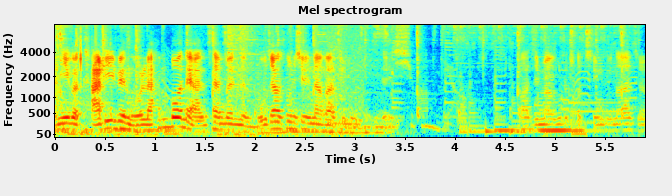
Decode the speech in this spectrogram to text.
아니 이거 다리는 원래 한 번에 안 사면은 모자 손실 나가지고 근데. 마지막으로 저 친구나 하죠.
